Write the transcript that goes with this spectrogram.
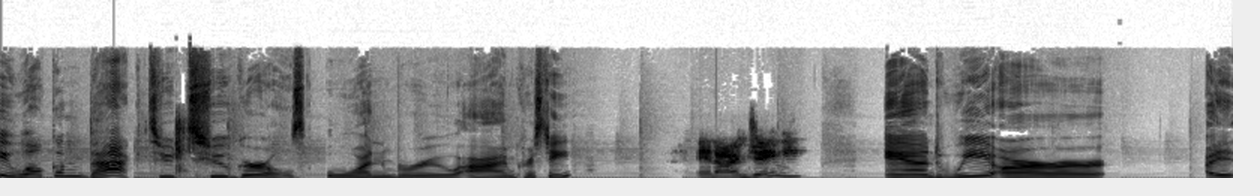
Hey, welcome back to Two Girls, One Brew. I'm Christy, And I'm Jamie. and we are uh,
